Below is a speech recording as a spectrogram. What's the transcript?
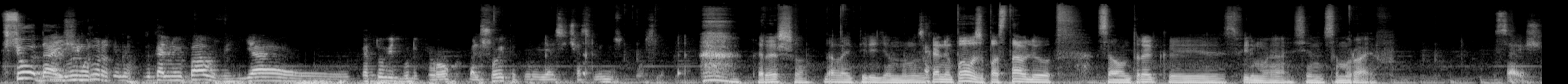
Все, да, и мы можем сделать музыкальную паузу. Я э, готовить буду пирог большой, который я сейчас вынесу после. Хорошо, давай перейдем на музыкальную паузу. Поставлю саундтрек из фильма «Семь самураев». Потрясающе.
